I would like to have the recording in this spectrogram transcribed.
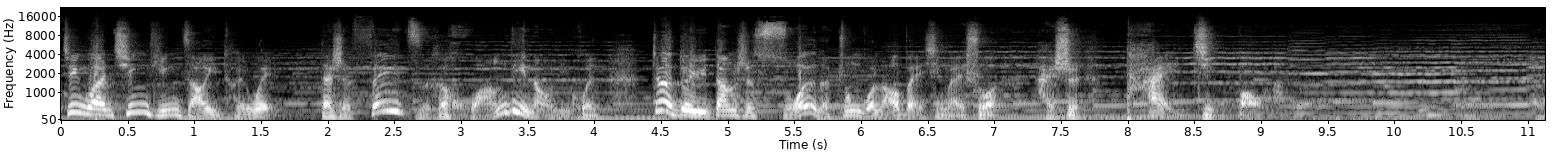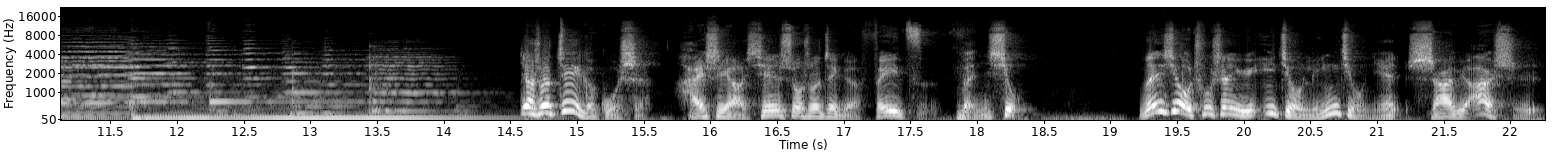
尽管清廷早已退位，但是妃子和皇帝闹离婚，这对于当时所有的中国老百姓来说还是太劲爆了。要说这个故事，还是要先说说这个妃子文秀。文秀出生于一九零九年十二月二十日。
